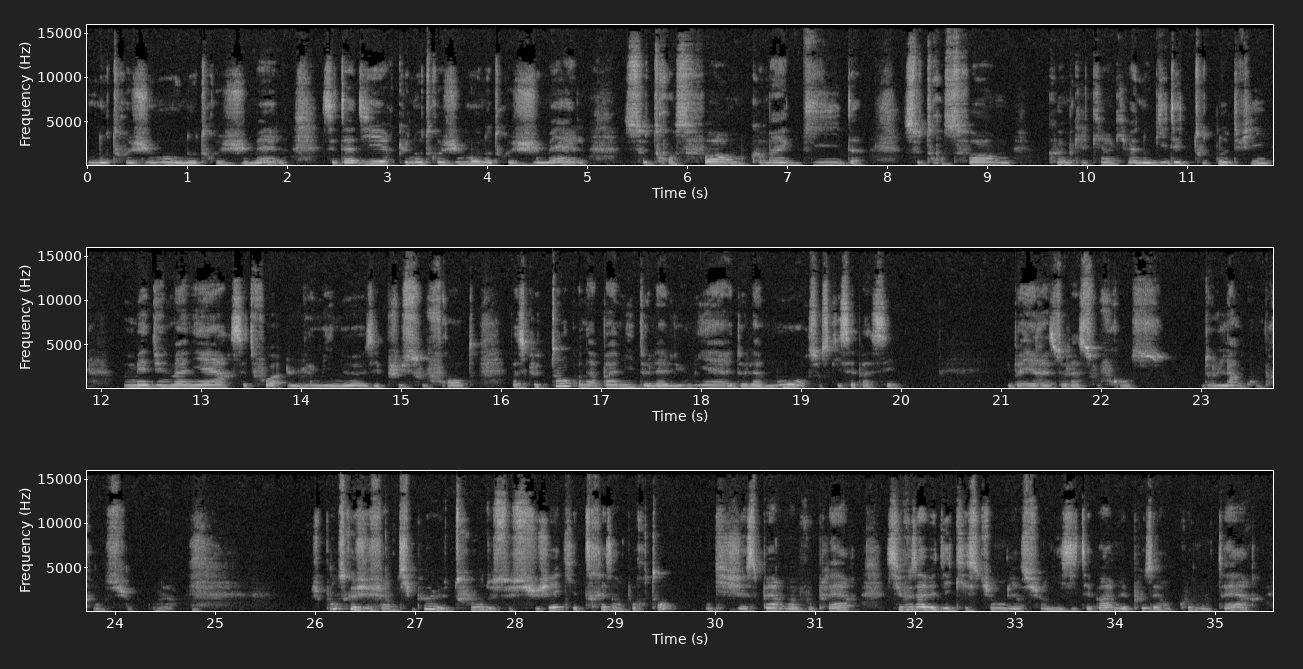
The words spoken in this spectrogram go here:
notre jumeau ou notre jumelle, c'est-à-dire que notre jumeau, notre jumelle se transforme comme un guide, se transforme comme quelqu'un qui va nous guider toute notre vie, mais d'une manière cette fois lumineuse et plus souffrante. Parce que tant qu'on n'a pas mis de la lumière et de l'amour sur ce qui s'est passé, eh ben, il reste de la souffrance, de l'incompréhension. Voilà. Je pense que j'ai fait un petit peu le tour de ce sujet qui est très important, qui j'espère va vous plaire. Si vous avez des questions, bien sûr, n'hésitez pas à me les poser en commentaire.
